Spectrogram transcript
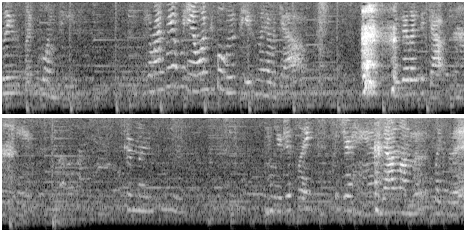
Is like pulling teeth. This reminds me of, you know, when people lose teeth and they have a gap. These are like the gaps in the teeth. Just like put your hand down on the, like this,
